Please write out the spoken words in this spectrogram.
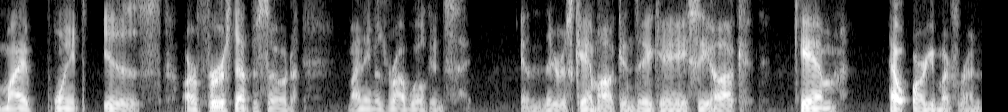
My Point Is, our first episode. My name is Rob Wilkins, and there's Cam Hawkins, aka CeeHawk. Cam, how are you, my friend?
